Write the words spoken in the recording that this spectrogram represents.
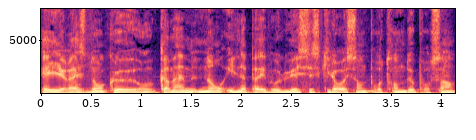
Et il reste donc euh, quand même, non, il n'a pas évolué, c'est ce qu'ils ressentent pour 32%.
